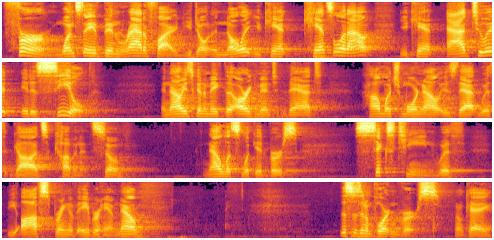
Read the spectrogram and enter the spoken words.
firm once they have been ratified. You don't annul it, you can't cancel it out, you can't add to it, it is sealed. And now he's going to make the argument that how much more now is that with God's covenants? So now let's look at verse 16 with the offspring of Abraham. Now, this is an important verse, okay?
